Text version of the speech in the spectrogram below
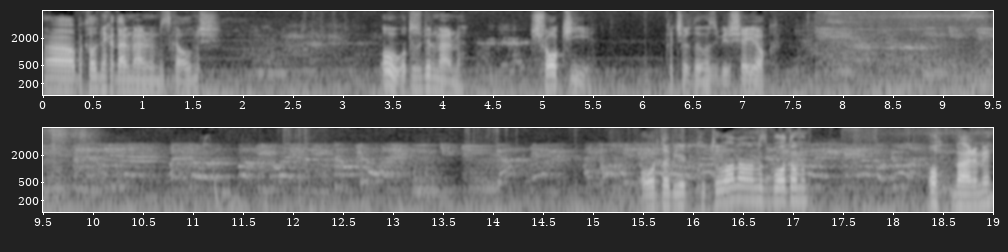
Aa, bakalım ne kadar mermimiz kalmış. Oh, 31 mermi. Çok iyi. Kaçırdığımız bir şey yok. Orada bir kutu var yalnız bu adamın. Oh mermi.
